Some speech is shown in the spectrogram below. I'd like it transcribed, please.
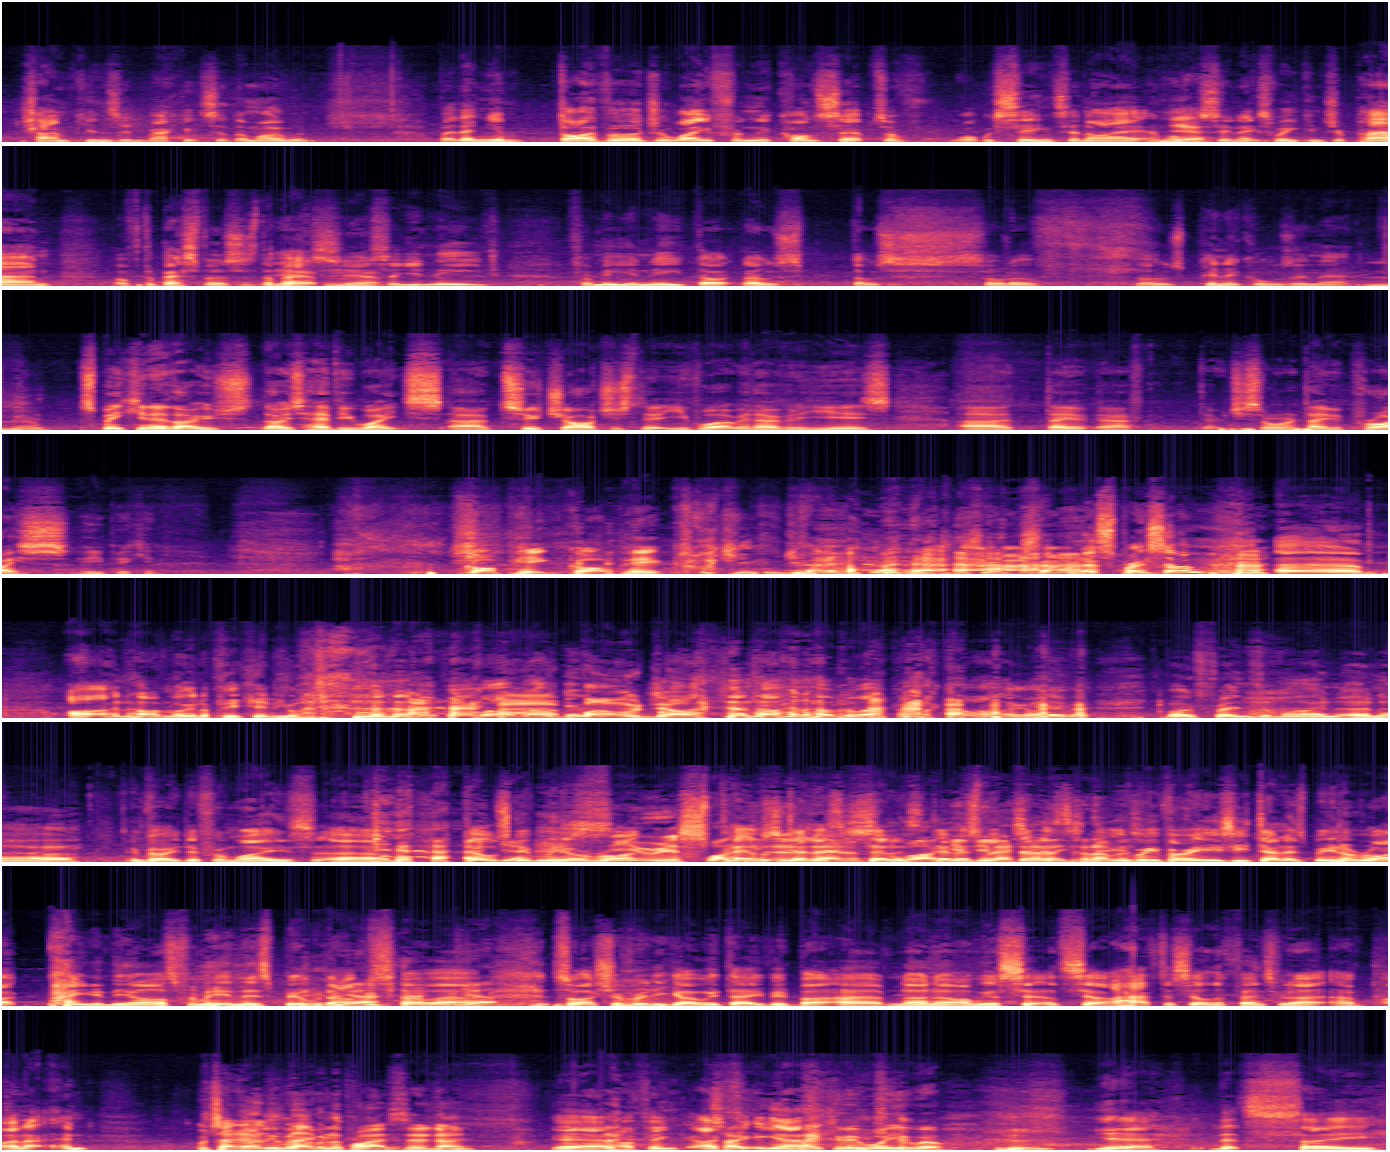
champions in brackets at the moment. But then you diverge away from the concept of what we're seeing tonight and what Yeah. we see next week in Japan of the best versus the best. yeah. So you need, for me, you need tho- those those sort of those pinnacles in there. Mm. You know? Speaking of those those heavyweights, uh, two charges that you've worked with over the years, uh, Dave, uh, Derek Chisora and David Price. Who are you picking? Got to pick. Got to pick. Triple espresso. Um, I, no, I'm not going to pick anyone. no, no, no, but- but give- Bottle job. no, no, no, I can't. I can't, Both friends of mine, and uh, in very different ways. Um, Dell's Yeah. given me a right. Serious Del- sponsors, Della's- yeah. Della's- gives you less headaches than others. It'll be very easy. Della's been a right pain in the arse for me in this build-up. Yeah. So, uh, Yeah. so I should really go with David, but um, no, no, I'm going to sit, sit. I have to sit on the fence with that. Uh, and, and We'll take I don't to even David Price, no? Yeah, I think. I Take- think yeah. make of it what you will. yeah, let's say.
